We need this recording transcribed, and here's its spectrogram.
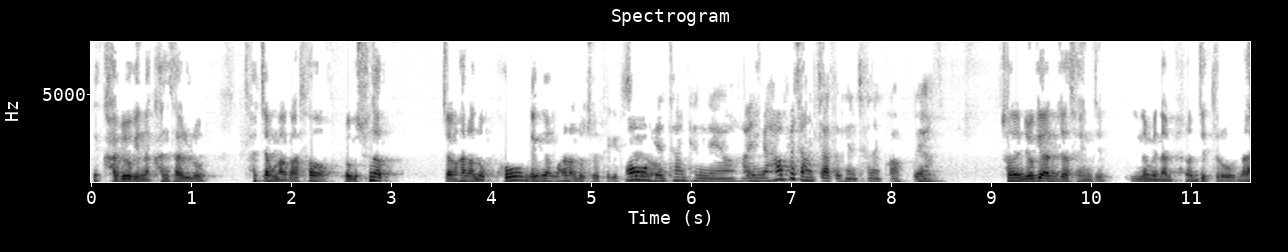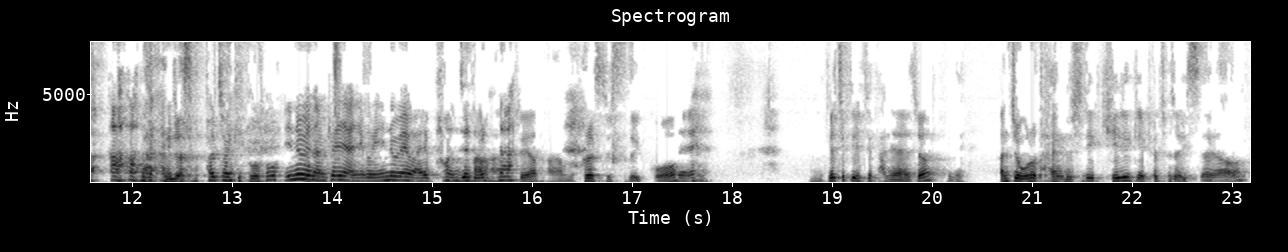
네, 가벽이나 간살로 살짝 막아서, 여기 수납 장 하나 놓고, 냉장고 하나 놓으셔도 되겠어요. 어, 괜찮겠네요. 아니면 하부 장자도 괜찮을 것 같고요. 네. 저는 여기 앉아서 이제 이놈의 남편 언제 들어오나 앉아서 팔짱 끼고 이놈의 네. 남편이 아니고 이놈의 와이프 언제 들어오나? 아, 아, 그래요? 아, 뭐 그랬을 수도 있고 네. 네. 음, 일찍 일찍 다녀야죠. 네. 안쪽으로 다용도실이 길게 펼쳐져 있어요.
